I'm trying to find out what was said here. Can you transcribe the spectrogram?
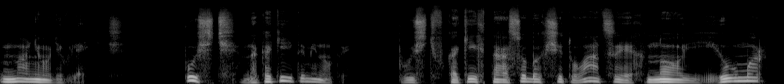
Но не удивляйтесь. Пусть на какие-то минуты, пусть в каких-то особых ситуациях, но юмор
